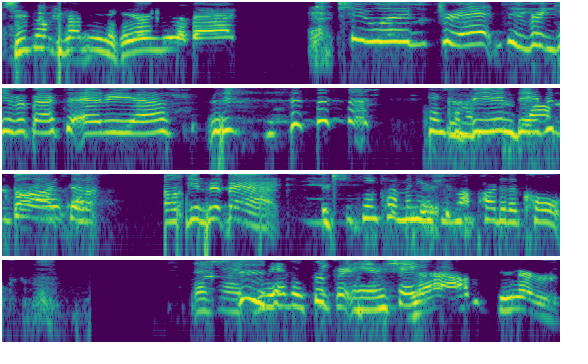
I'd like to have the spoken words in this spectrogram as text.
She's gonna come in here and give it back. she would for Ed to bring, give it back to Eddie. Yes. Can't Just come be in. in David's box, and I'll, I'll give it back. She can't come in here. She's not part of the cult. That's right. Do we have a secret handshake? Yeah, I'm scared.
